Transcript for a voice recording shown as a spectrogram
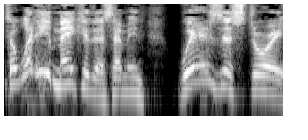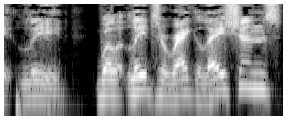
so, what do you make of this? I mean, where does this story lead? Will it lead to regulations?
